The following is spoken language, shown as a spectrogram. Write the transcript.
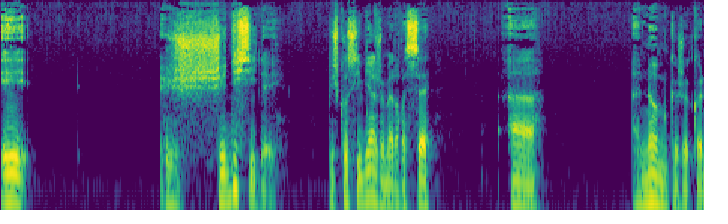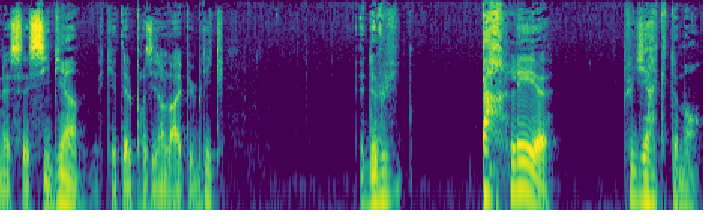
Et j'ai décidé, puisqu'aussi bien je m'adressais à un homme que je connaissais si bien, qui était le président de la République, de lui parler euh, plus directement.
